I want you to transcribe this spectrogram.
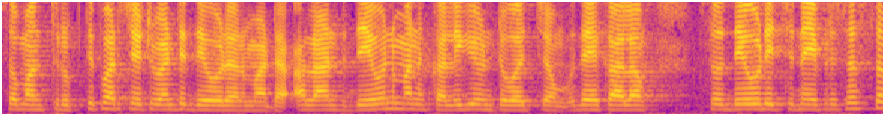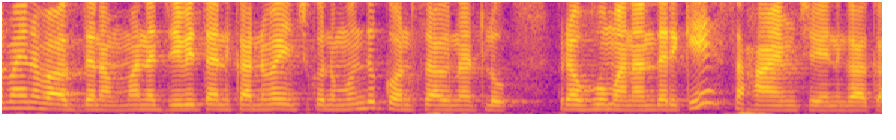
సో మనం తృప్తిపరిచేటువంటి దేవుడు అనమాట అలాంటి దేవుని మనం కలిగి ఉంటూ వచ్చాం ఉదయకాలం. సో దేవుడిచ్చిన ఈ ప్రశస్తమైన వాగ్దానం మన జీవితాన్ని కన్వయించుకుని ముందు కొనసాగినట్లు ప్రభు మనందరికీ సహాయం చేయను గాక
